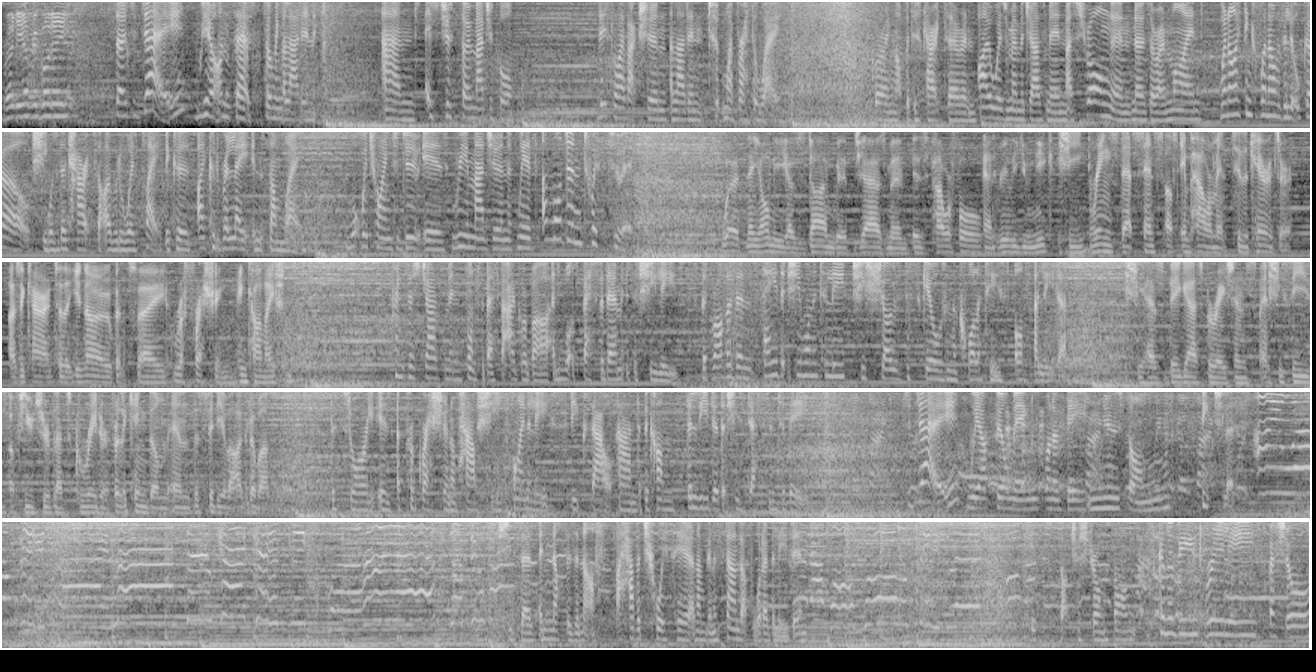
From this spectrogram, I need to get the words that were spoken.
Ready, everybody? So today we are on set filming Aladdin, and it's just so magical. This live action Aladdin took my breath away. Growing up with this character, and I always remember Jasmine as strong and knows her own mind. When I think of when I was a little girl, she was the character that I would always play because I could relate in some way. What we're trying to do is reimagine with a modern twist to it. What Naomi has done with Jasmine is powerful and really unique. She brings that sense of empowerment to the character. As a character that you know, but it's a refreshing incarnation. Princess Jasmine wants the best for Agrabah, and what's best for them is if she leads. But rather than say that she wanted to lead, she shows the skills and the qualities of a leader. She has big aspirations and she sees a future that's greater for the kingdom and the city of Agrabah. The story is a progression of how she finally speaks out and becomes the leader that she's destined to be. Today, we are filming one of the new songs, Speechless. She says, enough is enough. I have a choice here and I'm going to stand up for what I believe in. Such a strong song. It's going to be really special.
